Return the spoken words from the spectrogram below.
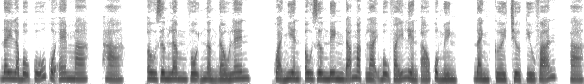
Đây là bộ cũ của em mà, hả? Âu Dương Lâm vội ngẩng đầu lên. Quả nhiên Âu Dương Ninh đã mặc lại bộ váy liền áo của mình, đành cười trừ cứu vãn, à.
